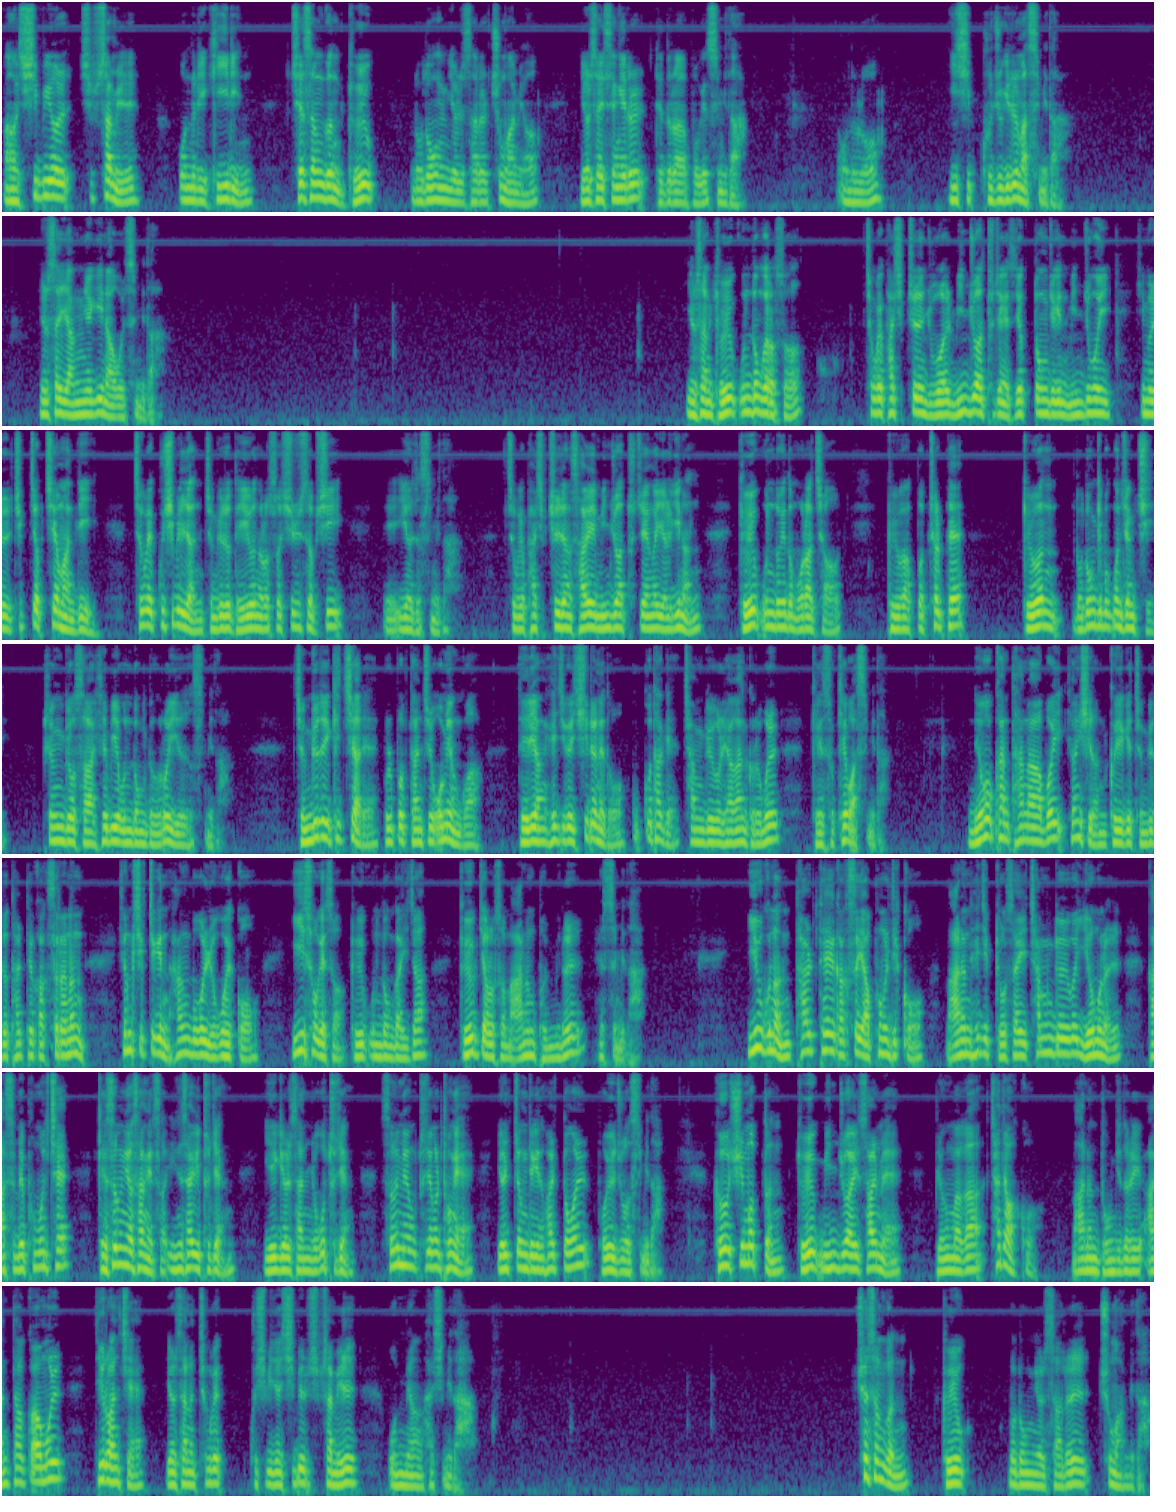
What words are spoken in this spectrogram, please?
아, 12월 13일 오늘이 기일인 최성근 교육 노동 열사를 추모하며 열사의 생애를 되돌아 보겠습니다. 오늘로 29주기를 맞습니다. 열사의 양력이 나오고 있습니다. 열사는 교육 운동가로서 1987년 6월 민주화 투쟁에서 역동적인 민중의 힘을 직접 체험한 뒤 1991년 전교조 대의원으로서 쉴 수 없이 예, 이어졌습니다. 1987년 사회 민주화 투쟁의 열기는 교육 운동에도 몰아쳐 교육학법 철폐, 교원 노동기본권 정치, 평교사 협의 운동 등으로 이어졌습니다. 정교조의 기치 아래 불법 단체 오명과 대량 해직의 실현에도 꿋꿋하게 참교육을 향한 걸음을 계속해 왔습니다. 냉혹한 탄압의 현실은 그에게 정교조 탈퇴 각서라는 형식적인 항복을 요구했고 이 속에서 교육운동가이자 교육자로서 많은 번민을 했습니다. 이후 그는 탈퇴 각서의 아픔을 딛고 많은 해직 교사의 참교육의 염원을 가슴에 품은 채 개성여상에서 인사위 투쟁, 예결산 요구 투쟁, 서명 투쟁을 통해 열정적인 활동을 보여주었습니다. 그 쉼없던 교육 민주화의 삶에 병마가 찾아왔고 많은 동지들의 안타까움을 뒤로 한 채 열사는 1992년 12월 13일 운명하십니다. 최성근 교육 노동열사를 추모합니다.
